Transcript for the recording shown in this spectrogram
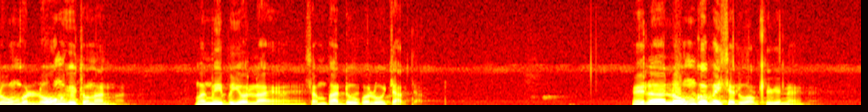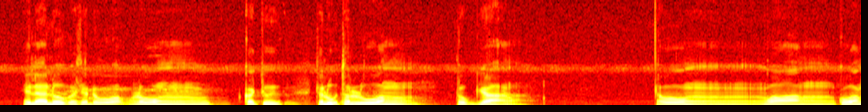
ลงก็หลงอยู่ตรงนั้น มันมีประโยชน์อะไรสัมผัสดูก็รู้จัก เวลาหลงก็ไม่สะดวกชีวิตนะเวลาลูกก็สะดวกโล่งก็จุยทะลุทะลวง ทุกอย่างโล่งว่างกว้าง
